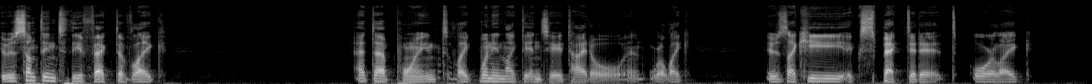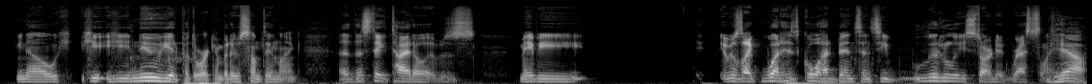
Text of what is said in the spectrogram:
it was something to the effect of like at that point, like winning like the NCAA title and or like it was like he expected it or like you know he he knew he had put the work in, but it was something like uh, the state title. It was maybe it was like what his goal had been since he literally started wrestling. Yeah,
